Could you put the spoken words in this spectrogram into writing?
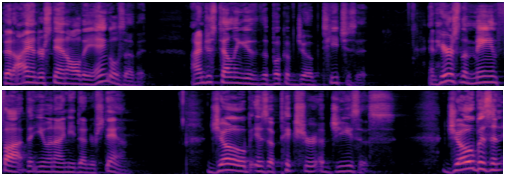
that I understand all the angles of it. I'm just telling you that the book of Job teaches it. And here's the main thought that you and I need to understand Job is a picture of Jesus. Job is an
